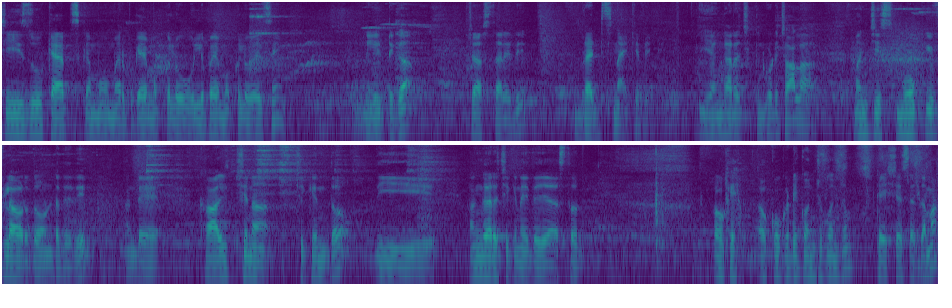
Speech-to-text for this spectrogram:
చీజు క్యాప్సికము మిరపకాయ ముక్కలు ఉల్లిపాయ ముక్కలు వేసి నీట్గా చేస్తారు ఇది. బ్రెడ్ స్నాక్ ఇది. ఈ అంగార చికెన్ కూడా చాలా మంచి స్మోకీ ఫ్లేవర్తో ఉంటుంది ఇది. అంటే కాల్చిన చికెన్తో ఈ అంగార చికెన్ అయితే చేస్తారు. ఓకే ఒక్కొక్కటి కొంచెం కొంచెం టేస్ట్ చేసేద్దామా?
